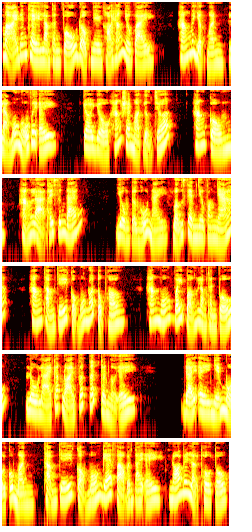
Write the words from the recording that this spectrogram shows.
Mãi đến khi làm thành vũ đột nhiên hỏi hắn như vậy, hắn mới giật mình là muốn ngủ với y. Cho dù hắn sẽ mệt gần chết, hắn cũng hẳn là thấy xứng đáng. Dùng từ ngữ này vẫn xem như văn nhã, hắn thậm chí còn muốn nói tục hơn. Hắn muốn vấy bẩn làm thành vũ, lưu lại các loại vết tích trên người y. Để y nhiễm mùi của mình, thậm chí còn muốn ghé vào bên tai y, nói mấy lời thô tục.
